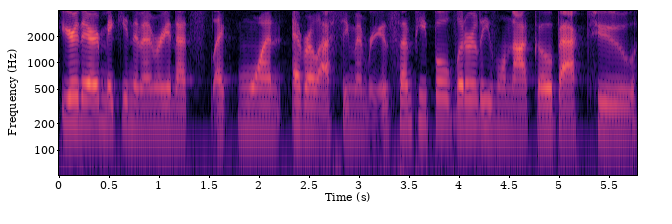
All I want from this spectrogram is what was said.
you're there making the memory and that's like one everlasting memory. And some people literally will not go back to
